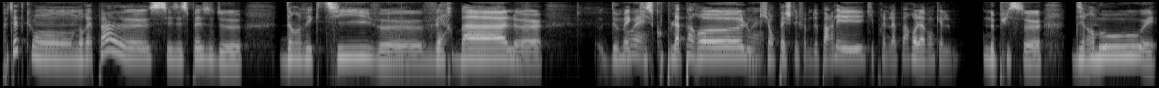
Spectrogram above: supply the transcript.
peut-être qu'on n'aurait pas ces espèces de d'invectives verbales, de mecs Ouais. qui se coupent la parole Ouais. ou qui empêchent les femmes de parler, qui prennent la parole avant qu'elles ne puissent euh, dire un mot. Et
